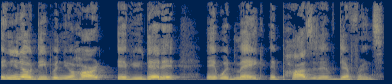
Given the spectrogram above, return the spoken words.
and you know deep in your heart, if you did it, it would make a positive difference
